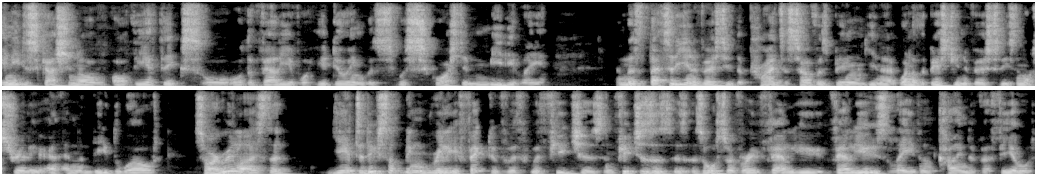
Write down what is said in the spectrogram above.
any discussion of, of the ethics or, or the value of what you're doing was was squashed immediately. And this that's a university that prides itself as being, you know, one of the best universities in Australia and, and indeed the world. So I realized that yeah, to do something really effective with, with futures, and futures is, is, is also a very value values laden kind of a field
